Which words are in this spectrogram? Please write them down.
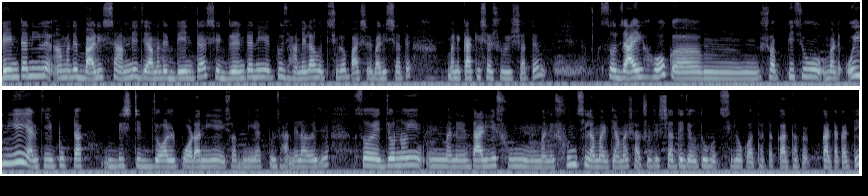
ড্রেনটা নিয়ে আমাদের বাড়ির সামনে যে আমাদের ড্রেনটা, সেই ড্রেনটা নিয়ে একটু ঝামেলা হচ্ছিল পাশের বাড়ির সাথে মানে কাকি শাশুড়ির সাথে। সো যাই হোক সব কিছু মানে ওই নিয়েই আর কি টুকটাক বৃষ্টির জল, পড়া নিয়ে এইসব নিয়ে একটু ঝামেলা হয়েছে। সো এর জন্যই মানে দাঁড়িয়ে শুন মানে শুনছিলাম আর কি, আমার শাশুড়ির সাথে যেহেতু হচ্ছিল কথাটা কাটা কাটাকাটি।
